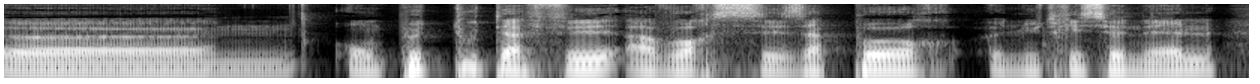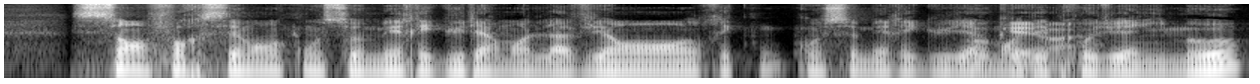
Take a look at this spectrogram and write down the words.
euh, on peut tout à fait avoir ces apports nutritionnels sans forcément consommer régulièrement de la viande, consommer régulièrement des produits animaux.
